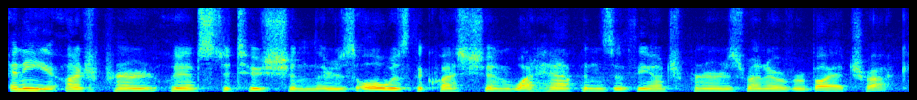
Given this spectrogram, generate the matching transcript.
Any entrepreneurial institution, there's always the question what happens if the entrepreneur is run over by a truck?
